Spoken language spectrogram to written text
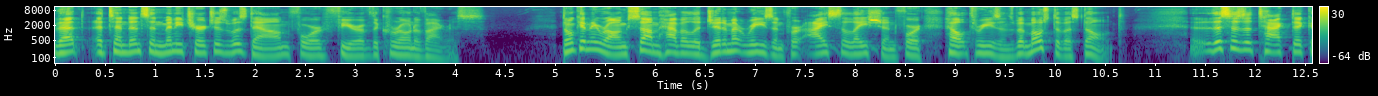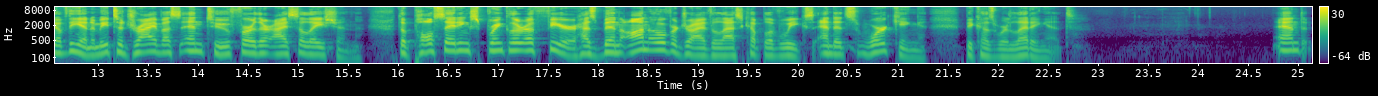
that attendance in many churches was down for fear of the coronavirus. Don't get me wrong, some have a legitimate reason for isolation for health reasons, but most of us don't. This is a tactic of the enemy to drive us into further isolation. The pulsating sprinkler of fear has been on overdrive the last couple of weeks, and it's working because we're letting it. And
